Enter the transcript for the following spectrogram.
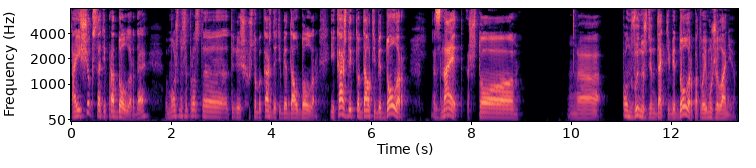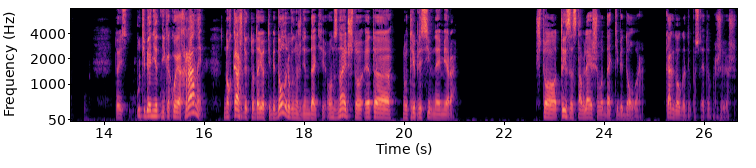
А еще, кстати, про доллар, да? Можно же просто, ты говоришь, чтобы каждый тебе дал доллар. И каждый, кто дал тебе доллар, знает, что он вынужден дать тебе доллар по твоему желанию. То есть у тебя нет никакой охраны, но каждый, кто дает тебе доллар вынужден дать, он знает, что это вот репрессивная мера. Что ты заставляешь его дать тебе доллар. Как долго ты после этого проживешь?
